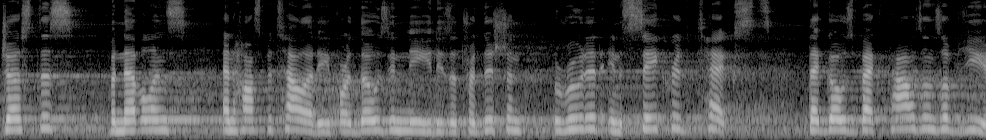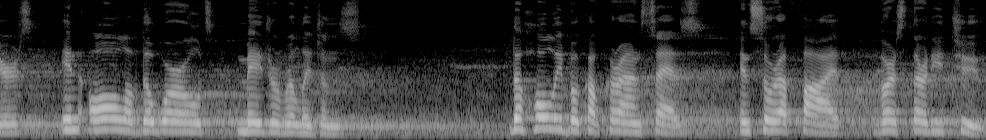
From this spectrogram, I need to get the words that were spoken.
Justice, benevolence, and hospitality for those in need is a tradition rooted in sacred texts that goes back thousands of years in all of the world's major religions. The Holy Book of Quran says in Surah 5, verse 32,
